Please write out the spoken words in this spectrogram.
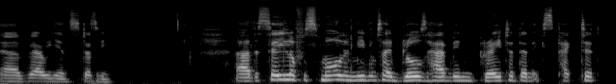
uh, variance doesn't it uh, the sale of small and medium-sized gloves have been greater than expected,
